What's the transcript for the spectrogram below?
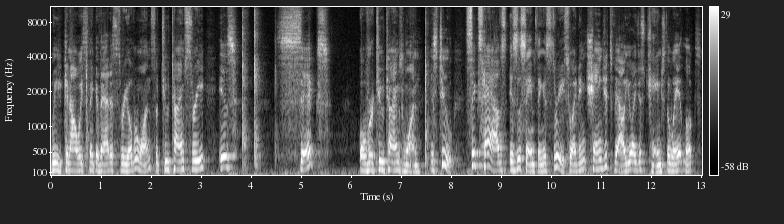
we can always think of that as 3 over 1. So 2 times 3 is 6 over 2 times 1 is 2. 6 halves is the same thing as 3. So I didn't change its value. I just changed the way it looks.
